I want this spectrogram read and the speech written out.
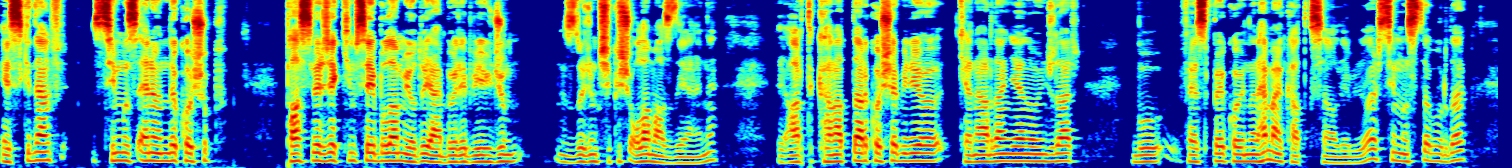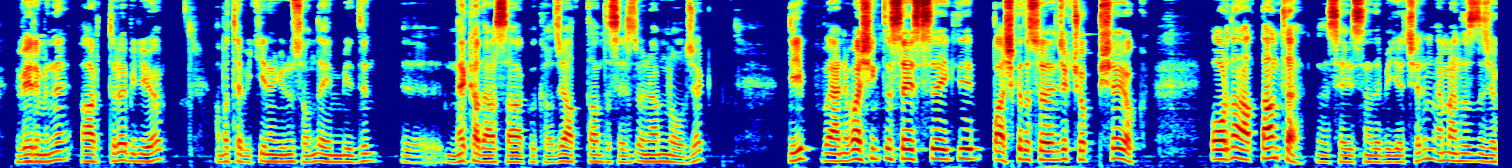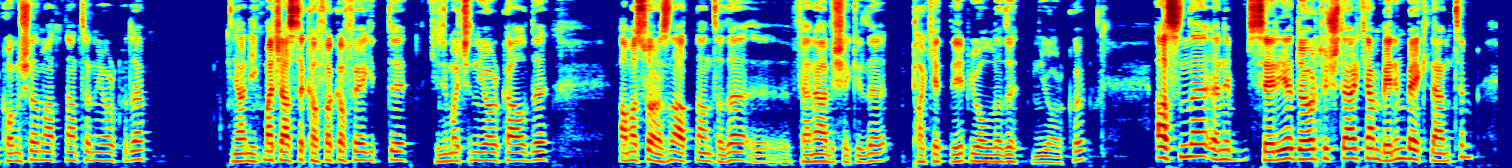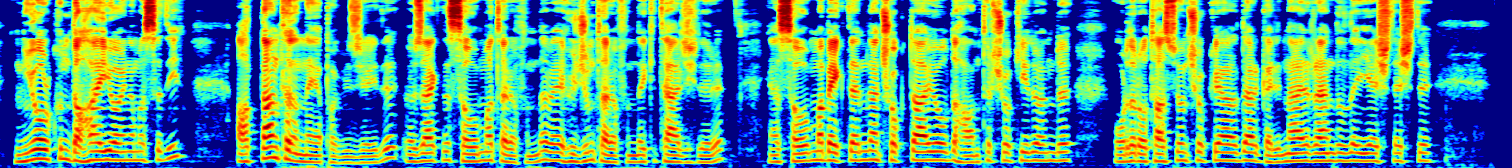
Eskiden Simmons en önde koşup pas verecek kimseyi bulamıyordu. Yani böyle bir hücum hızlı hücum çıkış olamazdı yani. E, artık kanatlar koşabiliyor. Kenardan gelen oyuncular bu fast break oyunlarına hemen katkı sağlayabiliyorlar. Simmons da burada verimini arttırabiliyor. Ama tabii ki yine günün sonunda Embiid'in e, ne kadar sağlıklı kalacağı Atlanta serisi önemli olacak. Deyip yani Washington serisiyle ilgili başka da söylenecek çok bir şey yok. Oradan Atlanta serisine de bir geçelim. Hemen hızlıca konuşalım Atlanta New York'u da. Yani ilk maç aslında kafa kafaya gitti. İkinci maçı New York aldı. Ama sonrasında Atlanta'da e, fena bir şekilde paketleyip yolladı New York'u. Aslında hani seriye 4-3 derken benim beklentim New York'un daha iyi oynaması değil. Atlanta'nın ne yapabileceğiydi. Özellikle savunma tarafında ve hücum tarafındaki tercihleri. Yani savunma beklenimden çok daha iyi oldu. Hunter çok iyi döndü. Orada rotasyon çok iyi aldılar. Gallinari Randall'la iyi eşleşti.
